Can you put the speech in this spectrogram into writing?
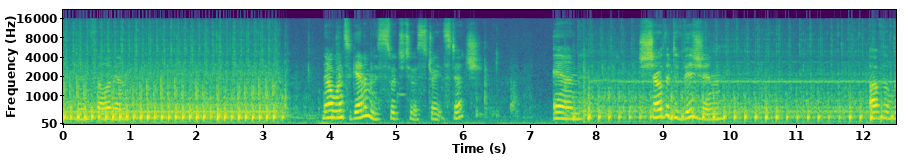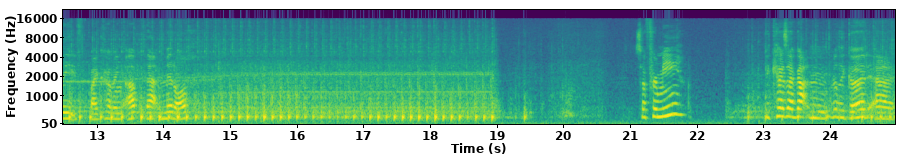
and fill it in. Now once again I'm going to switch to a straight stitch and show the division of the leaf by coming up that middle So for me, because I've gotten really good at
